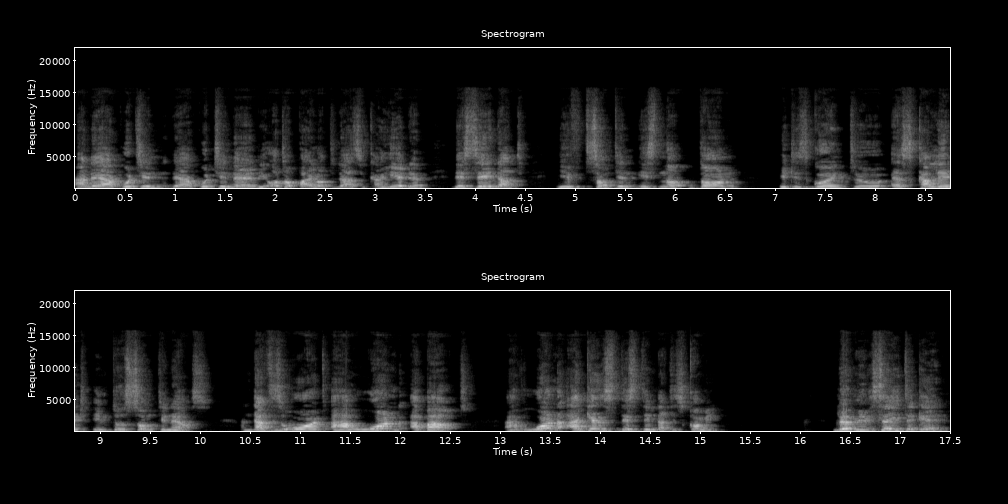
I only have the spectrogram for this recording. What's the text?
and they are quoting they are quoting uh, the autopilot. There as you can hear them they say that if something is not done it is going to escalate into something else. And that is what i have warned about. I have warned against this thing that is coming. Let me say it again.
